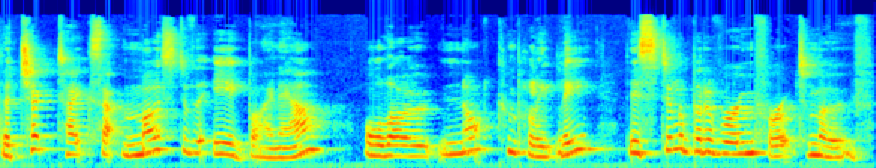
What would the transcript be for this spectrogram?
The chick takes up most of the egg by now, although not completely, there's still a bit of room for it to move.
